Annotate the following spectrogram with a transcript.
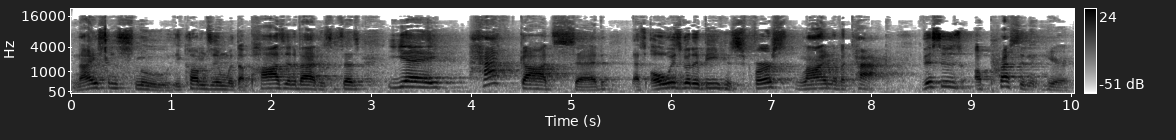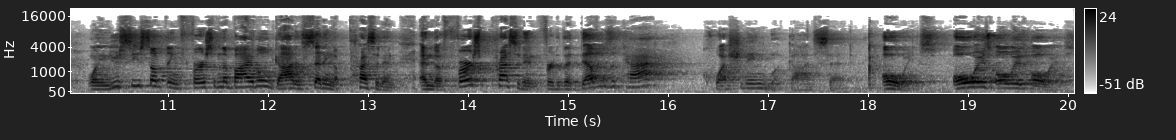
nice and smooth. He comes in with a positive attitude. He says, Yea, hath God said, that's always going to be his first line of attack. This is a precedent here. When you see something first in the Bible, God is setting a precedent. And the first precedent for the devil's attack, questioning what God said. Always, always, always, always.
